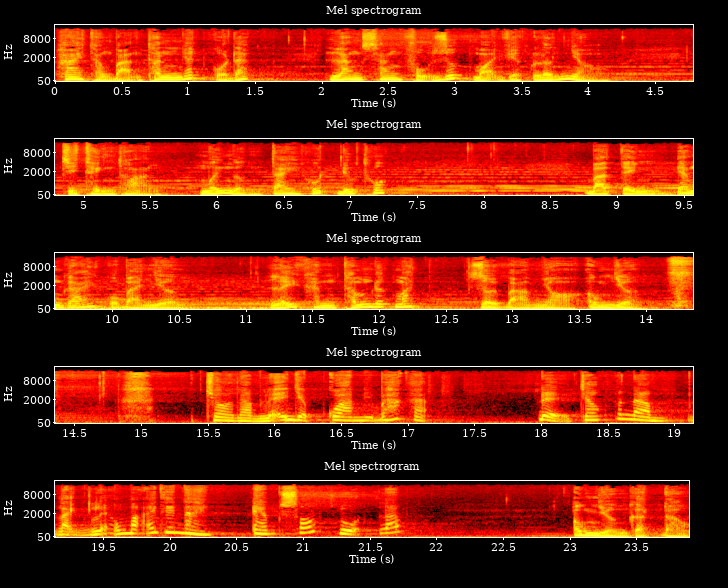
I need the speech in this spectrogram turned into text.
Hai thằng bạn thân nhất của Đắc, Lăng xăng phụ giúp mọi việc lớn nhỏ, Chỉ thỉnh thoảng mới ngừng tay hút điếu thuốc. Bà Tình, em gái của bà Nhường Lấy khăn thấm nước mắt Rồi bảo nhỏ ông Nhường. Cho làm lễ nhập quan đi bác ạ. Để cháu nó nằm lạnh lẽo mãi thế này Em xót ruột lắm. Ông Nhường gật đầu.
